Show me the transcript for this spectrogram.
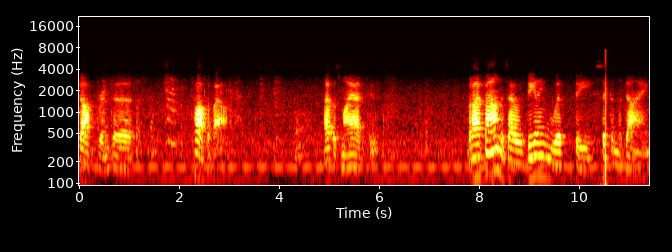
doctrine to talk about. That was my attitude. But I found as I was dealing with the sick and the dying,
